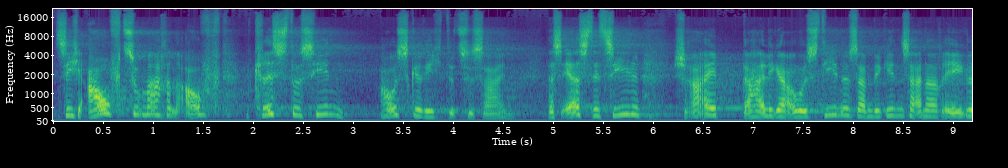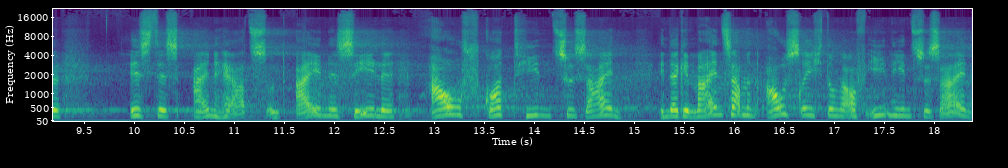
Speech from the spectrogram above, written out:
sich aufzumachen, auf Christus hin ausgerichtet zu sein. Das erste Ziel, schreibt der heilige Augustinus am Beginn seiner Regel, ist es, ein Herz und eine Seele auf Gott hin zu sein, in der gemeinsamen Ausrichtung auf ihn hin zu sein.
